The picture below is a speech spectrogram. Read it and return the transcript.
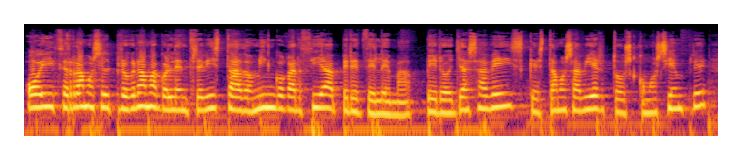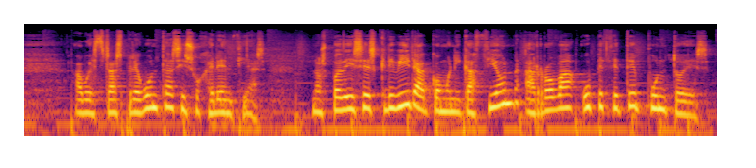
Hoy cerramos el programa con la entrevista a Domingo García Pérez de Lema, pero ya sabéis que estamos abiertos, como siempre, a vuestras preguntas y sugerencias. Nos podéis escribir a comunicación.upct.es.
